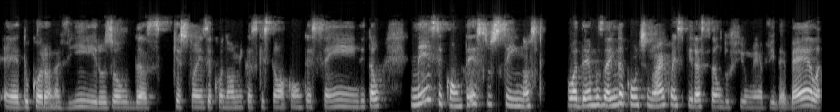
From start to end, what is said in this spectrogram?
é, do coronavírus ou das questões econômicas que estão acontecendo. Então, nesse contexto, sim, nós podemos ainda continuar com a inspiração do filme A Vida é Bela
